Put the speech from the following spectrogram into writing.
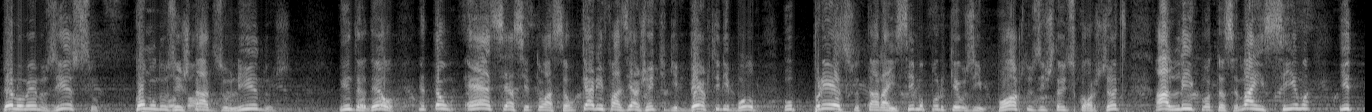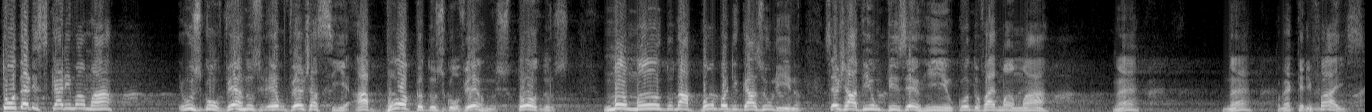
Pelo menos isso, como nos Estados Unidos. Entendeu? Então, essa é a situação. Querem fazer a gente de besta e de bobo. O preço está lá em cima porque os impostos estão escorchantes, alíquotas lá em cima e tudo eles querem mamar. Os governos, eu vejo assim, a boca dos governos, todos, mamando na bomba de gasolina. Você já viu um bezerrinho quando vai mamar, né? Né? Como é que ele faz?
